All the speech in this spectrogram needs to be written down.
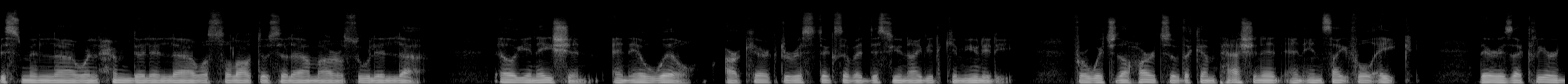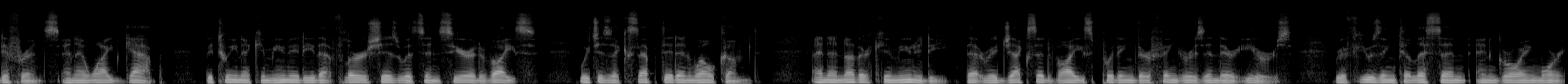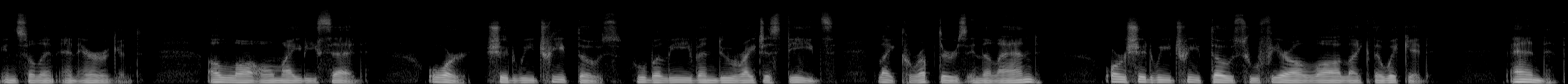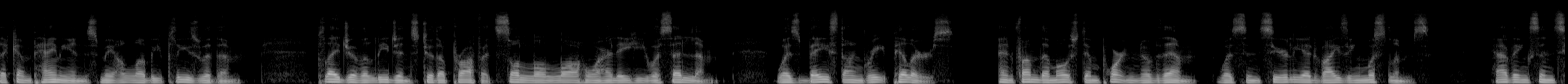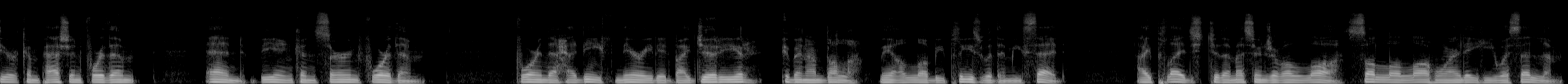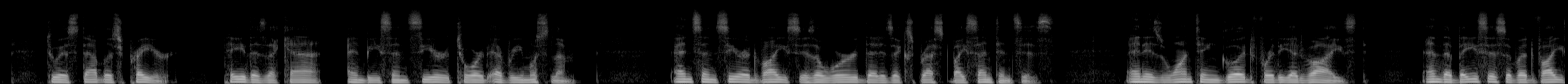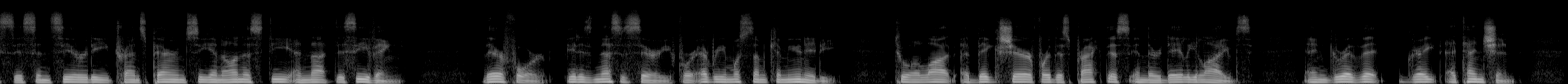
Bismillah walhamdulillah wassalatu salam ala rasulillah. Alienation and ill will are characteristics of a disunited community, for which the hearts of the compassionate and insightful ache. There is a clear difference and a wide gap between a community that flourishes with sincere advice, which is accepted and welcomed, and another community that rejects advice, putting their fingers in their ears, refusing to listen, and growing more insolent and arrogant. Allah Almighty said, Or should we treat those who believe and do righteous deeds like corrupters in the land? Or should we treat those who fear Allah like the wicked? And the companions, may Allah be pleased with them, pledge of allegiance to the Prophet sallallahu alaihi wasallam was based on great pillars, and from the most important of them was sincerely advising Muslims, having sincere compassion for them, and being concerned for them. For in the hadith narrated by Jarir ibn Abdullah, may Allah be pleased with him, he said, I pledged to the Messenger of Allah sallallahu alaihi wasallam to establish prayer, pay the zakah, and be sincere toward every Muslim. And sincere advice is a word that is expressed by sentences, and is wanting good for the advised. And the basis of advice is sincerity, transparency, and honesty, and not deceiving. Therefore, it is necessary for every Muslim community to allot a big share for this practice in their daily lives and give it great attention,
